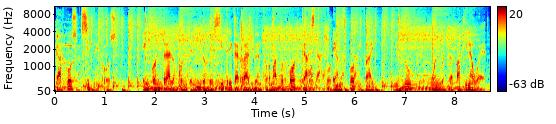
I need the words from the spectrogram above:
Gajos Cítricos. Encontrá los contenidos de Cítrica Radio en formato podcast en Spotify, YouTube o en nuestra página web.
